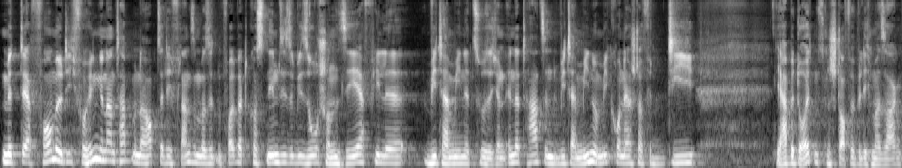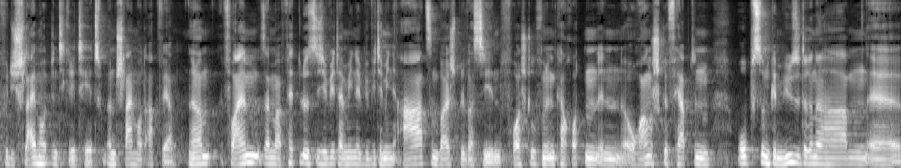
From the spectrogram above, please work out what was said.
Mit der Formel, die ich vorhin genannt habe, mit der hauptsächlich pflanzenbasierten Vollwertkost, nehmen Sie sowieso schon sehr viele Vitamine zu sich. Und in der Tat sind Vitamine und Mikronährstoffe die ja, bedeutendsten Stoffe, will ich mal sagen, für die Schleimhautintegrität und Schleimhautabwehr. Ja, vor allem, sagen wir mal, fettlösliche Vitamine wie Vitamin A zum Beispiel, was sie in Vorstufen in Karotten, in orange gefärbtem Obst und Gemüse drinne haben, äh,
